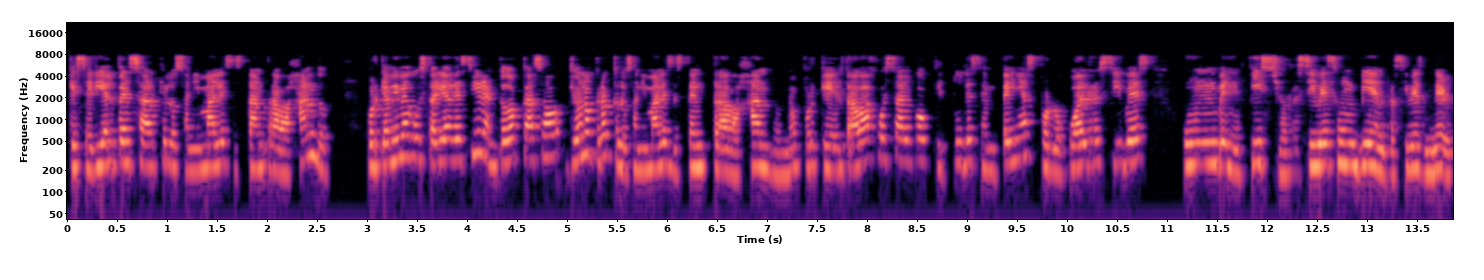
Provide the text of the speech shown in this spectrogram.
que sería el pensar que los animales están trabajando. Porque a mí me gustaría decir, en todo caso, yo no creo que los animales estén trabajando, ¿no? Porque el trabajo es algo que tú desempeñas, por lo cual recibes un beneficio, recibes un bien, recibes dinero.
